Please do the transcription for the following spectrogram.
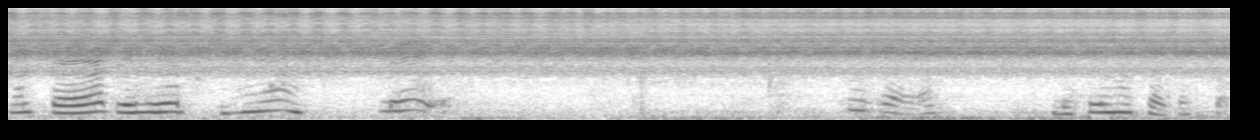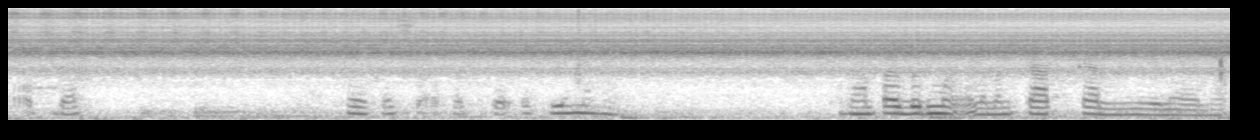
มันแตกอย่าเฮ็ดแห้งนี่ มันแตกเดี๋ยวซื้อมาใส่กระสอบเด้อใส่กระสอบกับแตกซื้อมาทำไปเบิดมื้อแล้วมันกัดกันอยู่แน่เนะ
